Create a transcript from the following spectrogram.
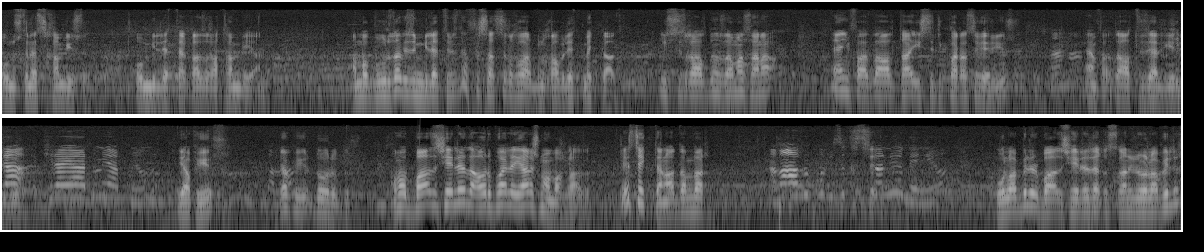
Onun üstüne çıkamıyorsun. O millete kazık atan bir yani. Ama burada bizim milletimizde fırsatçılık var. Bunu kabul etmek lazım. İşsiz kaldığın zaman sana en fazla 6 ay işsizlik parası veriyor. En fazla 650 700 Kira, kira yardımı yapmıyor mu? Yapıyor. Yapıyor doğrudur. Ama bazı şeyler de Avrupa ile yarışmamak lazım. Gerçekten adamlar Ama Avrupa bizi kıskanıyor deniyor. olabilir bazı şeylerde kıskanıyor olabilir.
